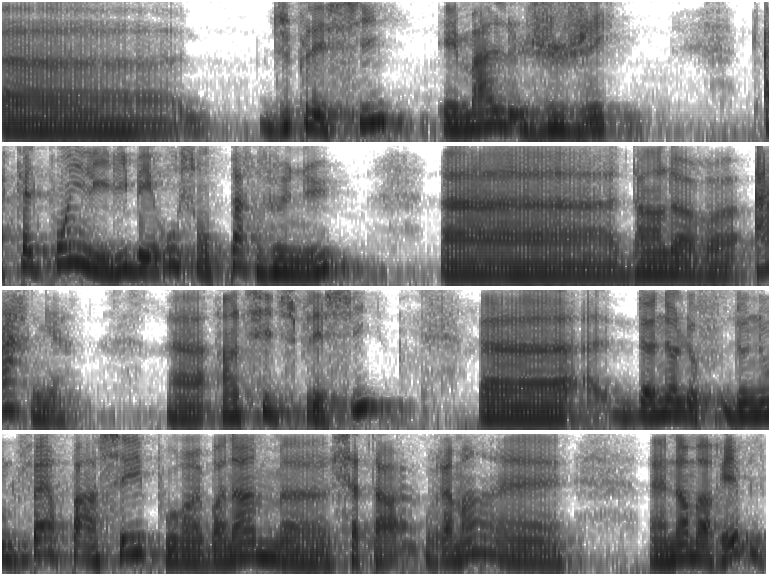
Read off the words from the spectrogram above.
euh, Duplessis est mal jugé. À quel point les libéraux sont parvenus euh, dans leur hargne euh, anti-Duplessis euh, de, nous, de, nous, le faire passer pour un bonhomme euh, 7 heures, vraiment un, un homme horrible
